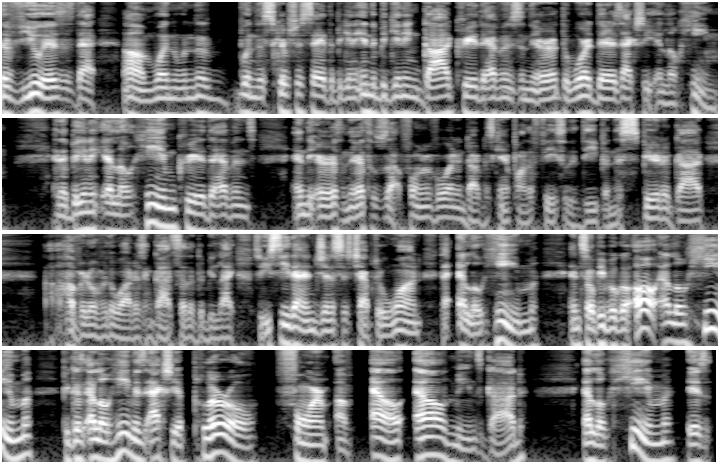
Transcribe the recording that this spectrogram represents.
the view is, is that, um, when, when the, when the scriptures say at the beginning, in the beginning, God created the heavens and the earth, the word there is actually Elohim. In the beginning, Elohim created the heavens and the earth, and the earth was without form and void, and darkness came upon the face of the deep, and the Spirit of God uh, hovered over the waters, and God said it to be light. So you see that in Genesis chapter one, that Elohim, and so people go, oh, Elohim, because Elohim is actually a plural form of El, El means God. Elohim is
